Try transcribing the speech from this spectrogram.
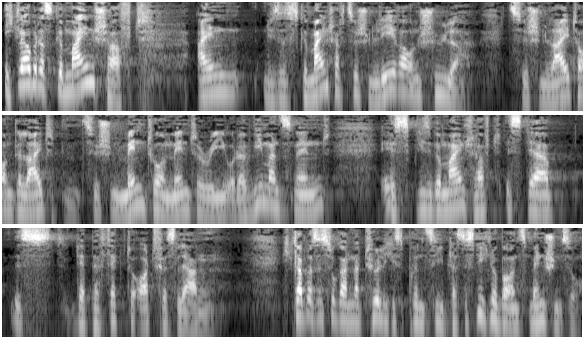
Ich glaube, dass Gemeinschaft ein dieses Gemeinschaft zwischen Lehrer und Schüler, zwischen Leiter und Geleiteten, zwischen Mentor und Mentoree oder wie man es nennt, ist diese Gemeinschaft ist der, ist der perfekte Ort fürs Lernen. Ich glaube, das ist sogar ein natürliches Prinzip. Das ist nicht nur bei uns Menschen so.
